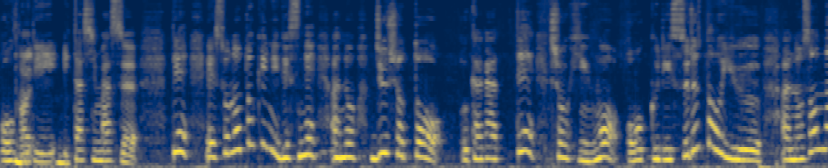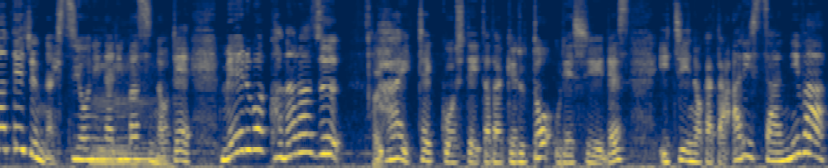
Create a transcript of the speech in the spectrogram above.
お送りいたします。はい、で、えー、その時にですね、あの、住所等伺って商品をお送りするという、あの、そんな手順が必要になりますので、メールは必ず、はい、はい、チェックをしていただけると嬉しいです。1位の方、アリスさんには、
